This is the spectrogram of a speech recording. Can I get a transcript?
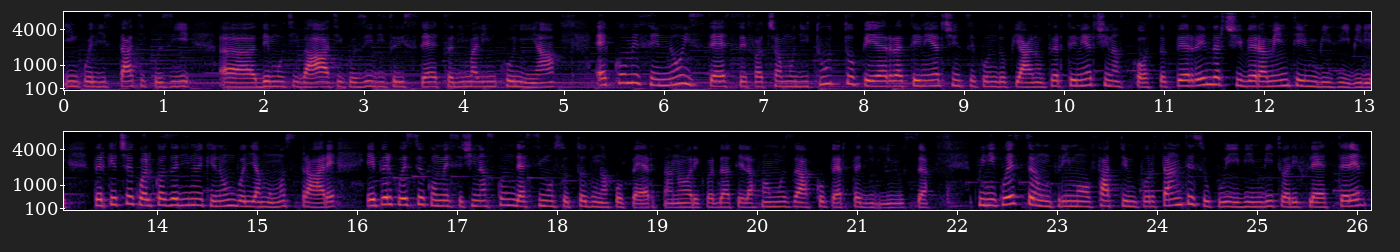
in quegli stati così uh, demotivati, così di tristezza, di malinconia, è come se noi stesse facciamo di tutto per tenerci in secondo piano, per tenerci nascosto, per renderci veramente invisibili, perché c'è qualcosa di noi che non vogliamo mostrare e per questo è come se ci nascondessimo sotto ad una coperta, no? No? ricordate la famosa coperta di Linus. Quindi questo è un primo fatto importante su cui vi invito a riflettere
